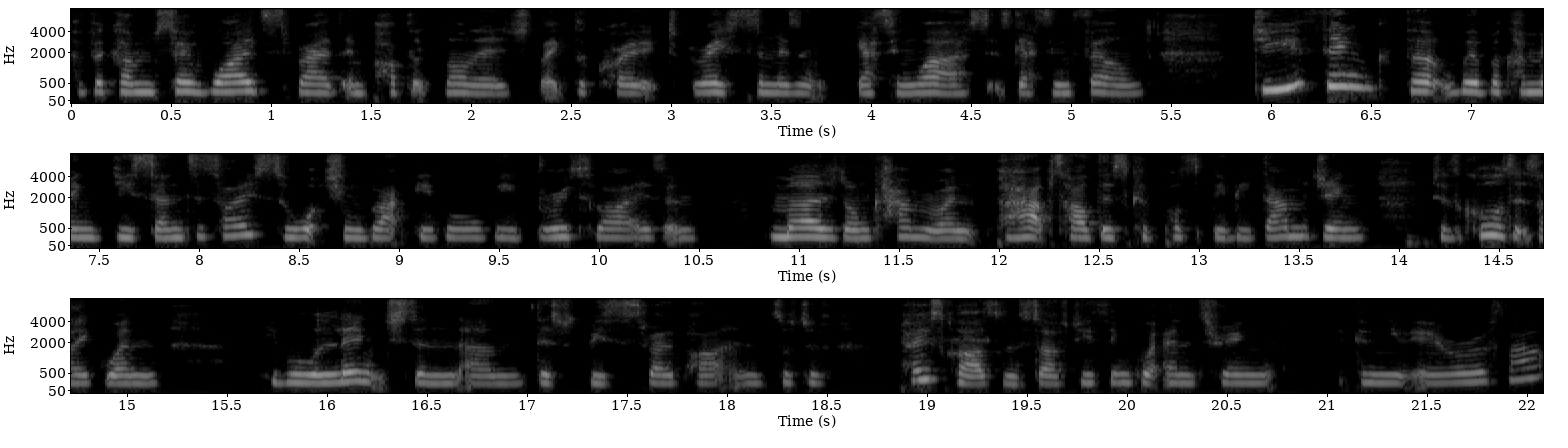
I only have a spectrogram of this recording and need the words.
have become so widespread in public knowledge. Like the quote, "Racism isn't getting worse; it's getting filmed." Do you think that we're becoming desensitized to watching black people be brutalized and murdered on camera, and perhaps how this could possibly be damaging to the cause? It's like when people were lynched, and um, this would be spread apart and sort of postcards and stuff. Do you think we're entering like a new era of that?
